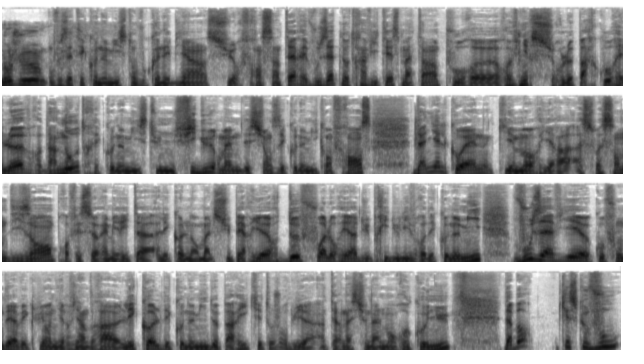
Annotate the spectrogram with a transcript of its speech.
Bonjour. Vous êtes économiste, on vous connaît bien sur France Inter et vous êtes notre invité ce matin pour euh, revenir sur le parcours et l'œuvre d'un autre économiste, une figure même des sciences économiques en France, Daniel Cohen, qui est mort hier à 70 ans, professeur émérite à l'école normale supérieure, deux fois lauréat du prix du livre d'économie. Vous aviez euh, cofondé avec lui, on y reviendra, euh, l'école d'économie de Paris, qui est aujourd'hui internationalement reconnue. D'abord, Qu'est-ce que vous,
